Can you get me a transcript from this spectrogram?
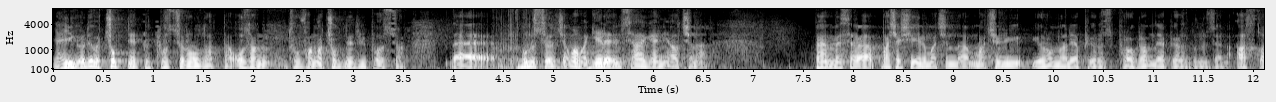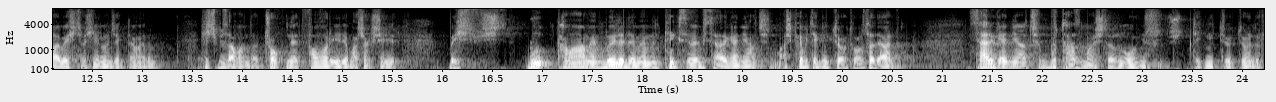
Yayı gördü ve çok net bir pozisyon oldu hatta. Ozan Tufan'la çok net bir pozisyon. Ee, bunu söyleyeceğim ama gelelim Sergen Yalçın'a. Ben mesela Başakşehir maçında maç önü yorumlar yapıyoruz, programda yapıyoruz bunun üzerine. Asla Beşiktaş yenilecek demedim. Hiçbir zaman da çok net favoriydi Başakşehir. Beş, bu tamamen böyle dememin tek sebebi Sergen Yalçın. Başka bir teknik direktör olsa derdim. Sergen Yalçın bu tarz maçların oyuncusu, teknik direktörüdür.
